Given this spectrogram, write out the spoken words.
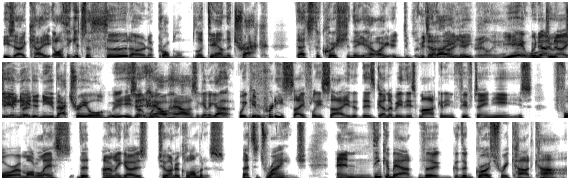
is okay. I think it's a third owner problem. Like down the track, that's the question that you, how, do, We do don't know they yet, need? really. Yeah. Yeah, well, don't do, know do you yet, need a new battery, or is it But we- how how is it going to go? We can pretty safely say that there's going to be this market in 15 years for a Model S that only goes 200 kilometers. That's its range. And Mm. think about the the grocery cart car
